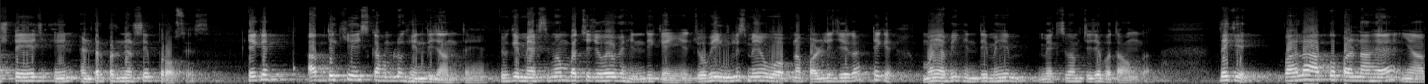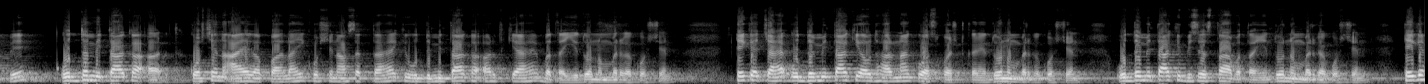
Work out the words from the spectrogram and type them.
stage in entrepreneurship process ठीक है? अब देखिए, इसका हम लोग हिंदी जानते हैं, क्योंकि मैक्सिमम बच्चे जो है, वो हिंदी के ही हैं। जो भी इंग्लिश में है, वो अपना पढ़ लीजिएगा, ठीक है? मैं अभी हिंदी में ही मैक्सिमम चीज़ें बताऊँगा। देखिए पहला आपको पढ़ना है यहाँ पे उद्यमिता का अर्थ। क्वेश्चन आएगा, पहला ही क्वेश्चन आ सकता है कि उद्यमिता का अर्थ क्या है? बताइए, दो नंबर का क्वेश्चन ठीक है, चाहे उद्यमिता की अवधारणा को स्पष्ट करें। दो नंबर का क्वेश्चन उद्यमिता की विशेषता बताइए, दो नंबर का क्वेश्चन ठीक है,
